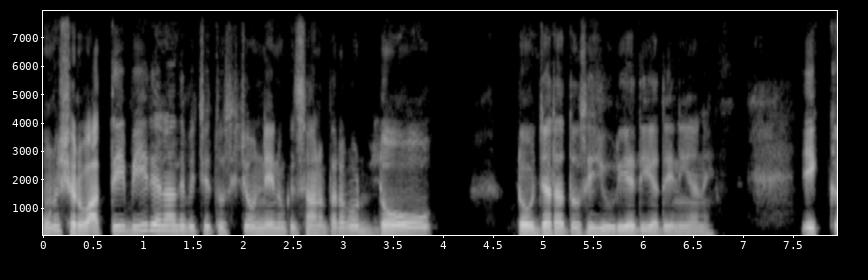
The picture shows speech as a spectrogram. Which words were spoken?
ਹੁਣ ਸ਼ੁਰੂਆਤੀ 20 ਦਿਨਾਂ ਦੇ ਵਿੱਚ ਤੁਸੀਂ ਝੋਨੇ ਨੂੰ ਕਿਸਾਨ ਭਰਾਵੋ ਦੋ ਡੋਜ਼ਾਂ ਤਾਂ ਤੁਸੀਂ ਯੂਰੀਆ ਦੀਆਂ ਦੇਣੀਆਂ ਨੇ। ਇੱਕ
